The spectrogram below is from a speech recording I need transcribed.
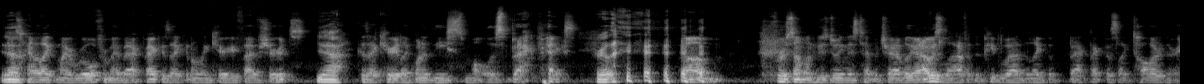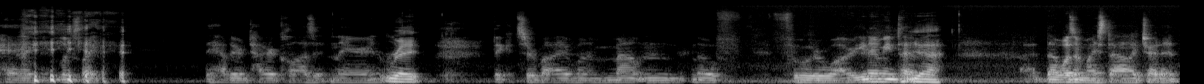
Yeah. That's kind of like my rule for my backpack is I can only carry five shirts Yeah. because I carry like one of the smallest backpacks Really? um, for someone who's doing this type of traveling. I always laugh at the people who have the, like the backpack that's like taller than their head. And it looks like they have their entire closet in there and right. they could survive on a mountain, no f- food or water. You know what I mean? Type, Yeah. uh, that wasn't my style. I tried to.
